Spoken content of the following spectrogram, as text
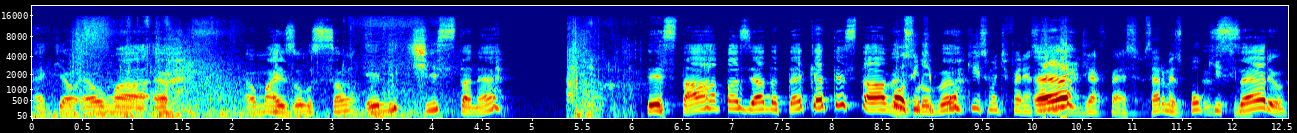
É que é, é uma é, é uma resolução elitista, né? Testar, rapaziada, até quer testar, velho. Pô, senti problema- pouquíssima diferença É? de, de FPS. Sério mesmo, pouquíssima. Sério?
